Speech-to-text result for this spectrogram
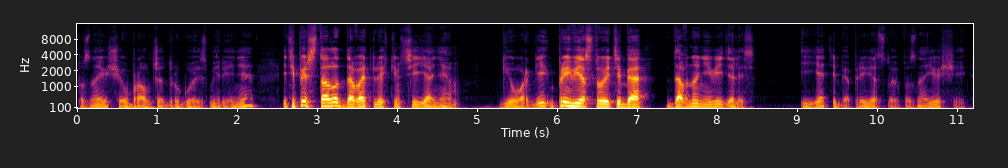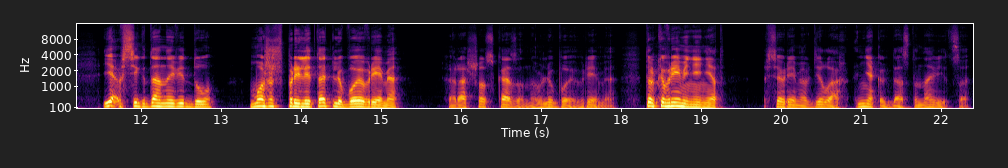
Познающий убрал джет другое измерение и теперь стал отдавать легким сиянием. «Георгий, приветствую тебя! Давно не виделись». «И я тебя приветствую, познающий. Я всегда на виду. Можешь прилетать в любое время». «Хорошо сказано, в любое время. Только времени нет. Все время в делах. Некогда остановиться.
